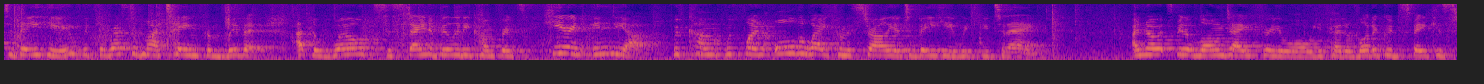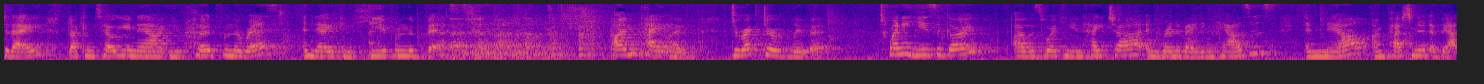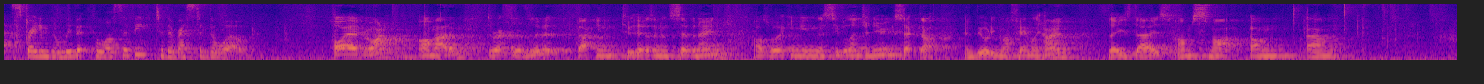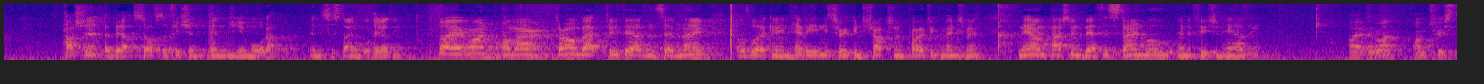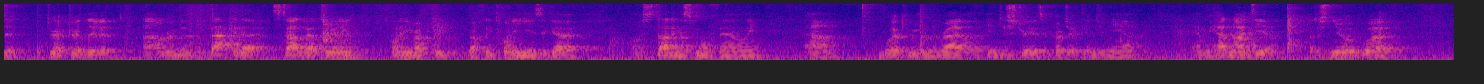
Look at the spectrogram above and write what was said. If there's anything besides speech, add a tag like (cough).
to be here with the rest of my team from Live It at the World Sustainability Conference here in India. We've come, we've flown all the way from Australia to be here with you today. I know it's been a long day for you all. You've heard a lot of good speakers today, but I can tell you now you've heard from the rest and now you can hear from the best. (laughs) I'm Caitlin, Director of Live It. 20 years ago, I was working in HR and renovating houses, and now I'm passionate about spreading the Live It philosophy to the rest of the world. Hi everyone, I'm Adam, Director of Live It. Back in 2017, I was working in the civil engineering sector and building my family home. These days, I'm smart. I'm um, passionate about self-sufficient energy and water and sustainable housing. Hi everyone, I'm Aaron. Throwing back 2017, I was working in heavy industry construction and project management. Now I'm passionate about sustainable and efficient housing. Hi everyone, I'm Tristan, Director at Live It. Uh, remember back at the start of our journey, 20, roughly, roughly 20 years ago, I was starting a small family, um, working in the rail industry as a project engineer, and we had an idea. I just knew it would work.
